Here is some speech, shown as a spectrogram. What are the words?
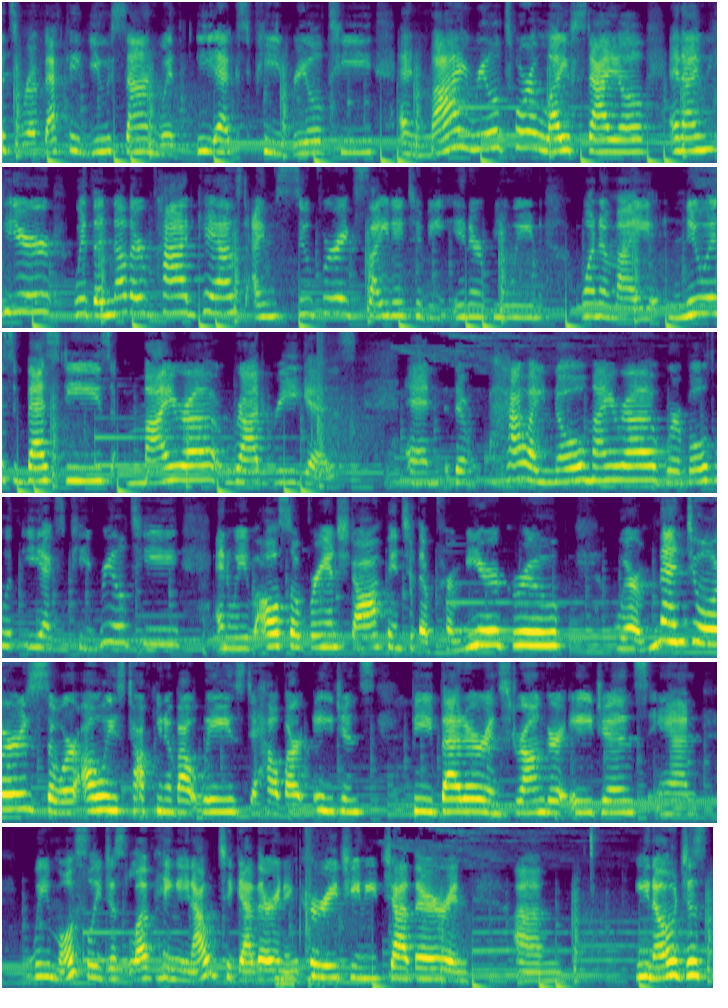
It's Rebecca Yusan with eXp Realty and My Realtor Lifestyle. And I'm here with another podcast. I'm super excited to be interviewing one of my newest besties, Myra Rodriguez. And the how I know Myra, we're both with eXp Realty, and we've also branched off into the Premier Group we're mentors, so we're always talking about ways to help our agents be better and stronger agents. And we mostly just love hanging out together and encouraging each other and, um, you know, just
